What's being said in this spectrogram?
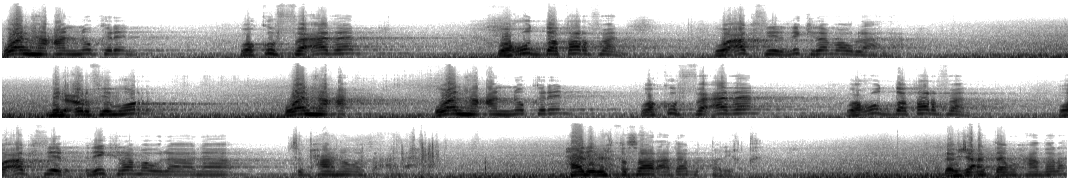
وانهى عن نكر وكف أذى وغض طرفا وأكثر ذكر مولانا بالعرف مر وانهى وانهى عن نكر وكف أذى وغض طرفا وأكثر ذكر مولانا سبحانه وتعالى. هذه باختصار آداب الطريق. لو جعلتها محاضرة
